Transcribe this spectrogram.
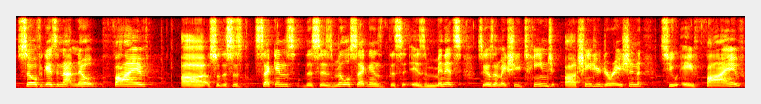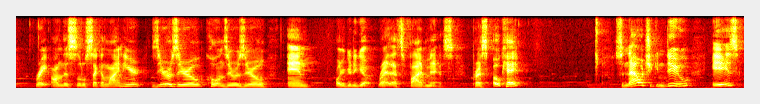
So if you guys did not know, five, uh, so this is seconds, this is milliseconds, this is minutes. So you guys gotta make sure you change, uh, change your duration to a five, right on this little second line here, zero, zero, colon, zero, zero, and all you're good to go, right? That's five minutes. Press OK. So now what you can do is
